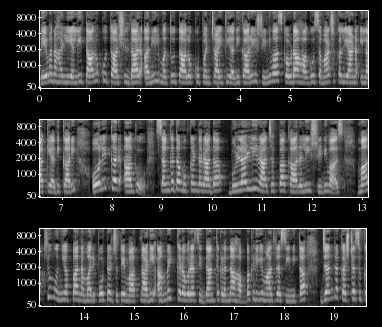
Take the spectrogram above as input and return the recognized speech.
ದೇವನಹಳ್ಳಿಯಲ್ಲಿ ತಾಲೂಕು ತಹಶೀಲ್ದಾರ್ ಅನಿಲ್ ಮತ್ತು ತಾಲೂಕು ಪಂಚಾಯಿತಿ ಅಧಿಕಾರಿ ಶ್ರೀನಿವಾಸ್ ಗೌಡ ಹಾಗೂ ಸಮಾಜ ಕಲ್ಯಾಣ ಇಲಾಖೆ ಅಧಿಕಾರಿ ಓಲೇಕರ್ ಹಾಗೂ ಸಂಘದ ಮುಖಂಡರಾದ ಬುಳ್ಳಳ್ಳಿ ರಾಜಪ್ಪ ಕಾರಲಿ ಶ್ರೀನಿವಾಸ್ ಮಾಥ್ಯೂ ಮುನಿಯಪ್ಪ ನಮ್ಮ ರಿಪೋರ್ಟರ್ ಜೊತೆ ಮಾತನಾಡಿ ಅಂಬೇಡ್ಕರ್ ಅವರ ಸಿದ್ಧಾಂತಗಳನ್ನು ಹಬ್ಬಗಳಿಗೆ ಮಾತ್ರ ಸೀಮಿತ, ಜನರ ಕಷ್ಟ ಸುಖ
